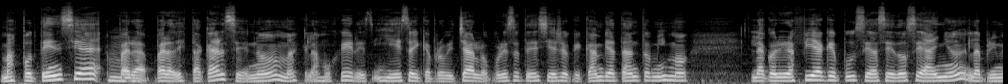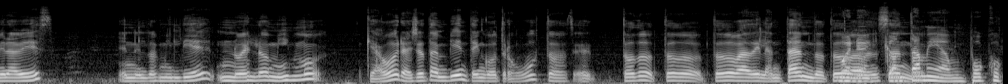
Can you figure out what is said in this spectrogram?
más potencia Mm. para, para destacarse, ¿no? Más que las mujeres, y eso hay que aprovecharlo. Por eso te decía yo que cambia tanto mismo la coreografía que puse hace 12 años, la primera vez, en el 2010, no es lo mismo que ahora. Yo también tengo otros gustos, eh, todo, todo, todo va adelantando, todo va bueno, avanzando. contame a un poco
